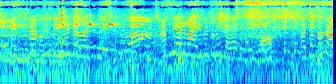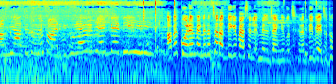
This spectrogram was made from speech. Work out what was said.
तो मैं तुम्हें अपने दिल में जमा कर लेती अपनी अलमारी में तुम्हें जगह दे देती और जब वो काम नहीं आते तो उन्हें फाड़ के कूड़े में फेंक देती। अबे कोड़े में फेंकने से अच्छा रद्दी के पैसे मिल जाएँगे कुछ। रद्दी बेच दो।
